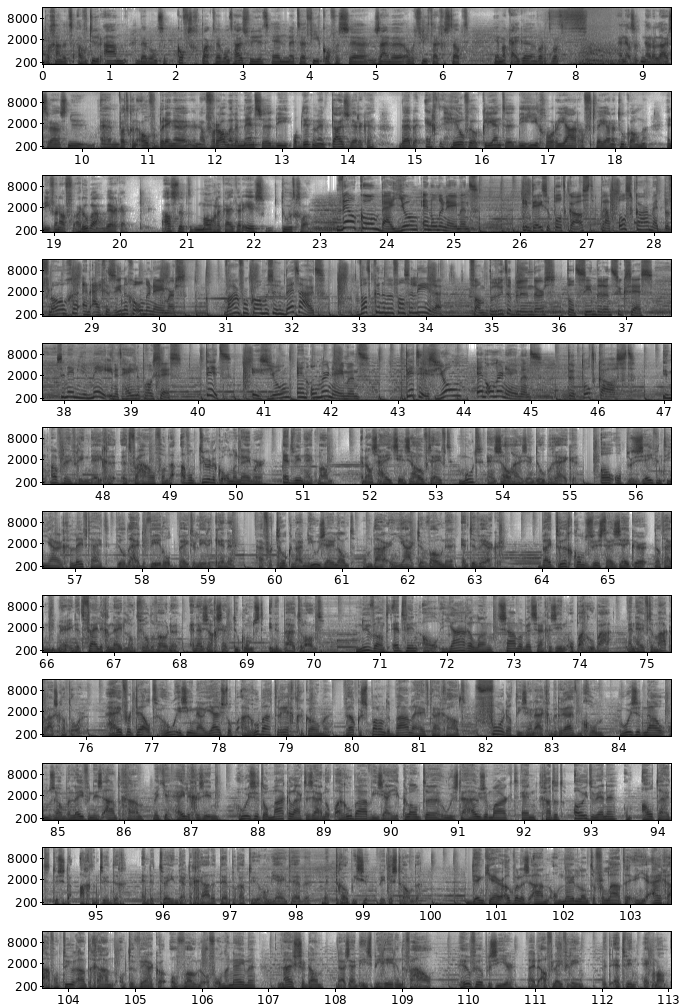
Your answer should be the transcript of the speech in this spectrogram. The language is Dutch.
We gaan het avontuur aan. We hebben onze koffers gepakt, we hebben ons huis verhuurd. En met eh, vier koffers eh, zijn we op het vliegtuig gestapt. En maar kijken wat het wordt. En als ik naar de luisteraars nu eh, wat kan overbrengen, nou, vooral naar de mensen die op dit moment thuiswerken. We hebben echt heel veel cliënten die hier voor een jaar of twee jaar naartoe komen en die vanaf Aruba werken. Als de mogelijkheid er is, doe het gewoon. Welkom bij Jong en Ondernemend. In deze podcast praat Oscar met bevlogen en eigenzinnige ondernemers. Waarvoor komen ze hun bed uit? Wat kunnen we van ze leren? Van brute blunders tot zinderend succes. Ze nemen je mee in het hele proces. Dit is Jong en Ondernemend. Dit is Jong en Ondernemend, de podcast. In aflevering 9 het verhaal van de avontuurlijke ondernemer Edwin Hekman. En als hij iets in zijn hoofd heeft, moet en zal hij zijn doel bereiken. Al op 17-jarige leeftijd wilde hij de wereld beter leren kennen. Hij vertrok naar Nieuw-Zeeland om daar een jaar te wonen en te werken. Bij terugkomst wist hij zeker dat hij niet meer in het veilige Nederland wilde wonen en hij zag zijn toekomst in het buitenland. Nu woont Edwin al jarenlang samen met zijn gezin op Aruba en heeft een makelaarskantoor. Hij vertelt hoe is hij nou juist op Aruba terechtgekomen? Welke spannende banen heeft hij gehad voordat hij zijn eigen bedrijf begon? Hoe is het nou om zo'n belevenis aan te gaan met je hele gezin? Hoe is het om makelaar te zijn op Aruba? Wie zijn je klanten? Hoe is de huizenmarkt? En gaat het ooit wennen om altijd tussen de 28 en de 32 graden temperatuur om je heen te hebben met tropische witte stranden? Denk je er ook wel eens aan om Nederland te verlaten en je eigen avontuur aan te gaan om te werken of wonen of ondernemen? Luister dan naar zijn inspirerende verhaal. Heel veel plezier bij de aflevering met Edwin Hekman.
